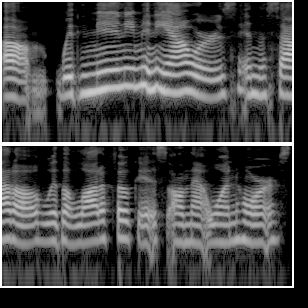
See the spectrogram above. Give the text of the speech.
um, with many, many hours in the saddle with a lot of focus on that one horse.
